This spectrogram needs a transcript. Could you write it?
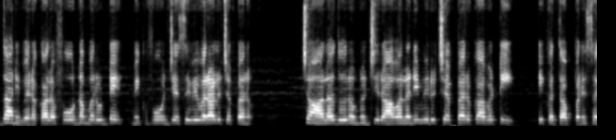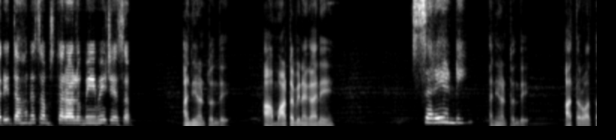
దాని వెనకాల ఫోన్ నంబర్ ఉంటే మీకు ఫోన్ చేసి వివరాలు చెప్పాను. చాలా దూరం నుంచి రావాలని మీరు చెప్పారు కాబట్టి ఇక తప్పనిసరి దహన సంస్కారాలు మేమే చేశాం. అని అంటుంది. ఆ మాట వినగానే సరే అండి. అని అంటుంది. ఆ తర్వాత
